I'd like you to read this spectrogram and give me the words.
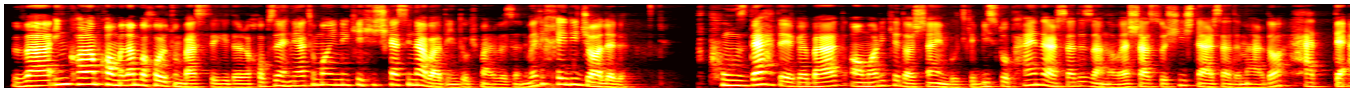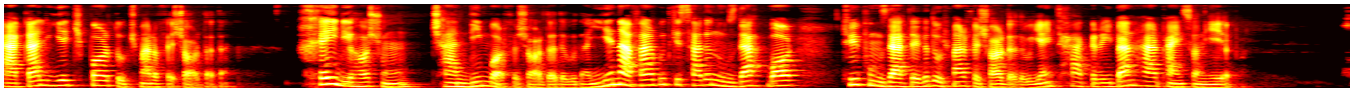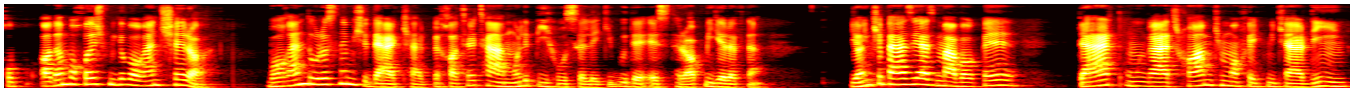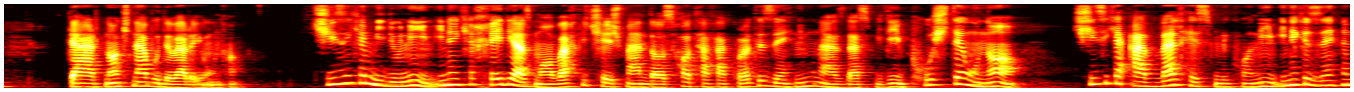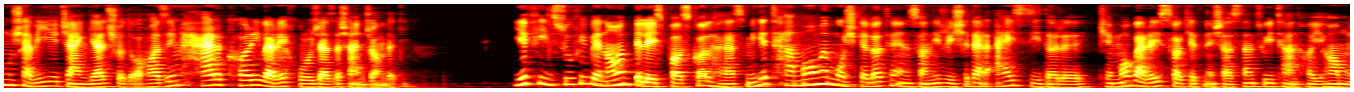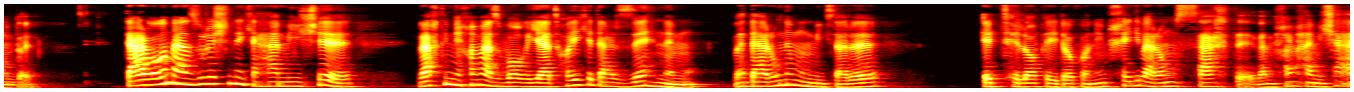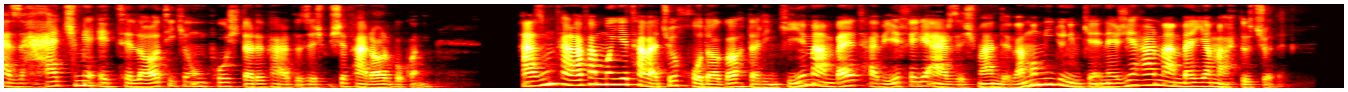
و این کارم کاملا به خودتون بستگی داره. خب ذهنیت ما اینه که هیچ کسی نباید این دکمه رو بزنه. ولی خیلی جالبه. 15 دقیقه بعد آماری که داشتن این بود که 25 درصد زنها و 66 درصد مردا حداقل یک بار دکمه رو فشار دادن. خیلی هاشون چندین بار فشار داده بودن. یه نفر بود که 119 بار توی 15 دقیقه دکمه فشار داده بود. یعنی تقریبا هر 5 ثانیه یه بار. خب آدم با خودش میگه واقعا چرا؟ واقعا درست نمیشه درک کرد. به خاطر تحمل بی‌حوصلگی بوده استراب می‌گرفتم یا اینکه بعضی از مواقع درد اونقدرها هم که ما فکر می‌کردیم دردناک نبوده برای اونها. چیزی که می‌دونیم اینه که خیلی از ما وقتی چشماندازها تفکرات ذهنیمون از دست میدیم پشت اونا چیزی که اول حس می‌کنیم اینه که ذهنمون شبیه یه جنگل شده و حاضریم هر کاری برای خروج ازش انجام بدیم. یه فیلسوفی به نام بلیس پاسکال هست. میگه تمام مشکلات انسانی ریشه در عجزی داره که ما برای ساکت نشستن توی تنهایی هامون داریم. در واقع منظورش اینه که همیشه وقتی می‌خوایم از واقعیت هایی که در ذهنمون و درونمون میگذره اطلاع پیدا کنیم خیلی برامون سخته و می‌خوایم همیشه از حجم اطلاعاتی که اون پشت داره پردازش میشه فرار بکنیم. از اون طرف هم ما یه توجه خداگاه داریم که یه منبع طبیعی خیلی ارزشمنده و ما می‌دونیم که انرژی هر منبعی هم محدود شده.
